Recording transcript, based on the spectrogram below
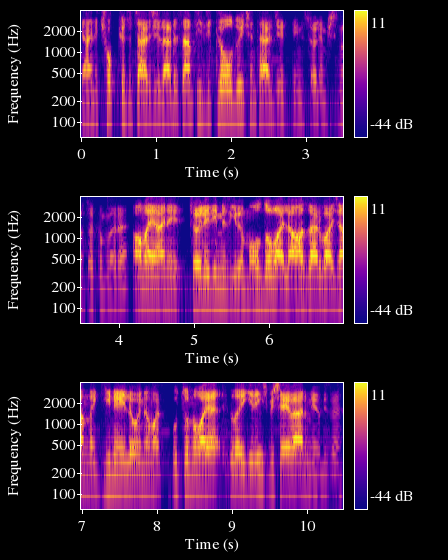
Yani çok kötü tercihlerdi. Sen fizikli olduğu için tercih ettiğini söylemiştin o takımları. Ama yani söylediğimiz gibi Moldova ile Azerbaycan'la Gine ile oynamak bu turnuvayla ilgili hiçbir şey vermiyor bize.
